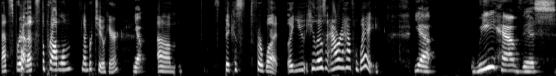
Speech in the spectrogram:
That's pr- that's the problem number two here. Yep. Um, because for what? Like you, he lives an hour and a half away. Yeah. We have this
